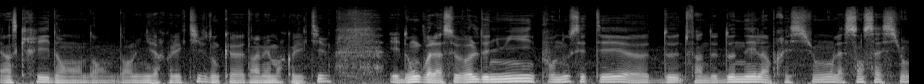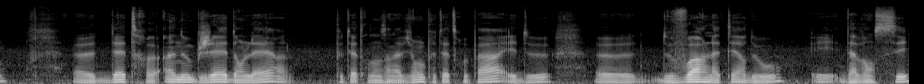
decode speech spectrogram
inscrit dans, dans, l'univers collectif, donc dans la mémoire collective. Et donc voilà, ce vol de nuit, pour nous, c'était de, de donner l'impression, la sensation d'être un objet dans l'air peut-être dans un avion, peut-être pas, et de, de voir la Terre de haut et d'avancer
